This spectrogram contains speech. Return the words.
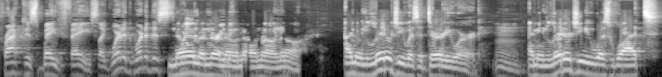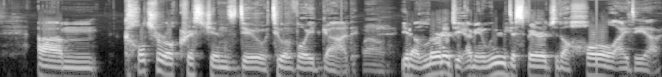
practice based faith. Like where did where did this? No no no no no no no. I mean, liturgy was a dirty word. Mm. I mean, liturgy was what um, cultural Christians do to avoid God. Wow. You know, liturgy. I mean, we disparage the whole idea.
